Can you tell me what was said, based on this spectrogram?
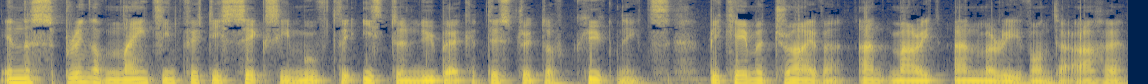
In the spring of 1956, he moved to the eastern Lübeck district of Kücknitz, became a driver, and married Anne Marie von der Ache.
